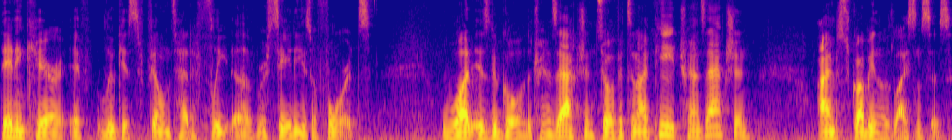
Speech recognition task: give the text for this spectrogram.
They didn't care if Lucasfilms had a fleet of Mercedes or Fords. What is the goal of the transaction? So if it's an IP transaction, I'm scrubbing those licenses,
